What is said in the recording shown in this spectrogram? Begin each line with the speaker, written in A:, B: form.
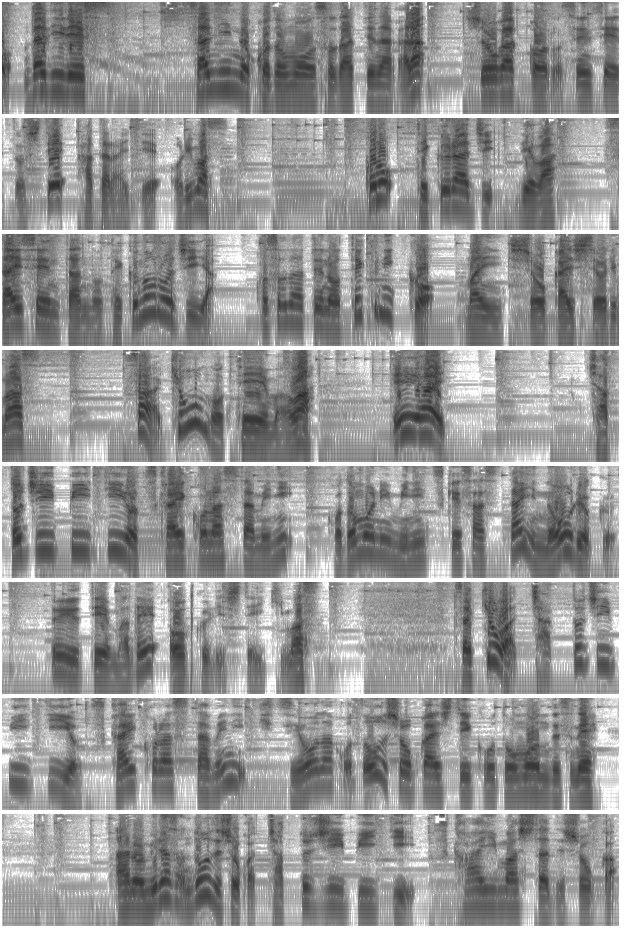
A: も、ダディです。3人の子供を育てながら、小学校の先生として働いております。このテクラジでは、最先端のテクノロジーや子育てのテクニックを毎日紹介しております。さあ、今日のテーマは、AI、 ChatGPT を使いこなすために子供に身につけさせたい能力というテーマでお送りしていきます。さあ今日はチャット GPT を使いこなすために必要なことを紹介していこうと思うんですね。あの皆さんどうでしょうか？チャット GPT 使いましたでしょうか？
